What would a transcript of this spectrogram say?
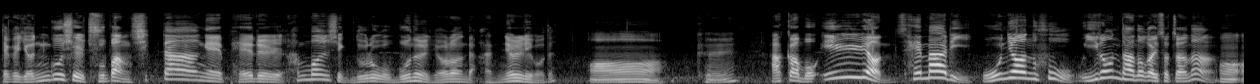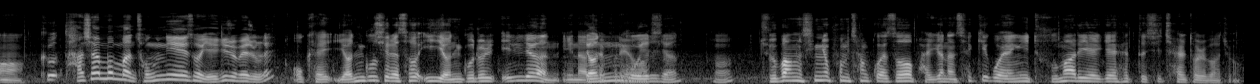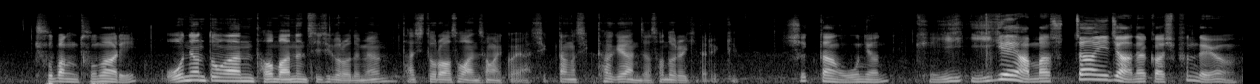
내가 연구실, 주방, 식당의 배를 한 번씩 누르고 문을 열었는데 안 열리거든? 아 오케이. 아까 뭐 1년, 3마리, 5년 후 이런 단어가 있었잖아. 어 어. 그거 다시 한 번만 정리해서 얘기 좀 해줄래? 오케이. 연구실에서 이 연구를 1년이나 연구 되풀이해왔어. 1년. 어? 주방 식료품 창고에서 발견한 새끼 고양이 두 마리에게 했듯이 잘 돌봐줘. 주방 두 마리. 5년 동안 더 많은 지식을 얻으면 다시 돌아와서 완성할 거야. 식당 식탁에 앉아서 너를 기다릴게. 식당 5년. 이, 이게 아마 숫자이지 않을까 싶은데요.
